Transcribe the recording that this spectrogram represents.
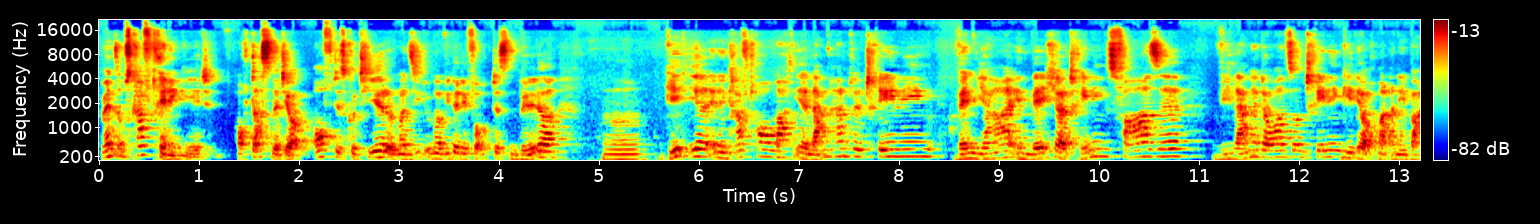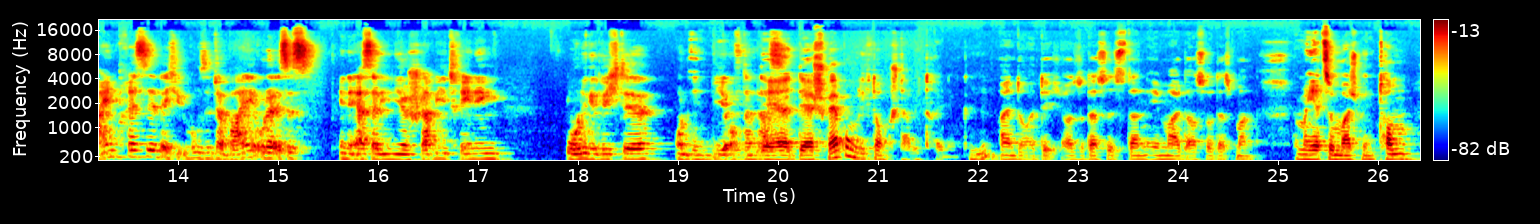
Wenn es ums Krafttraining geht, auch das wird ja oft diskutiert und man sieht immer wieder die verrücktesten Bilder. Mhm. Geht ihr in den Kraftraum, macht ihr Langhanteltraining? Wenn ja, in welcher Trainingsphase? Wie lange dauert so ein Training? Geht ihr auch mal an die Beinpresse? Welche Übungen sind dabei? Oder ist es in erster Linie Stabi-Training ohne Gewichte und wie oft dann das? Der, der Schwerpunkt liegt auf dem Stabi-Training, Mhm. eindeutig. Also das ist dann eben halt auch so, dass man, wenn man jetzt zum Beispiel einen Tom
